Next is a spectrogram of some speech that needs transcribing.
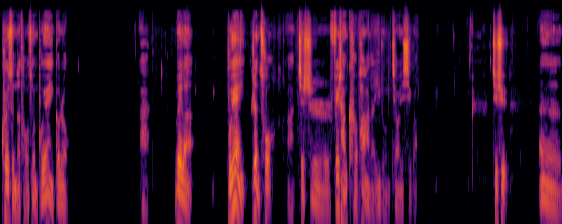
亏损的头寸不愿意割肉，啊，为了不愿意认错啊，这是非常可怕的一种交易习惯。继续。呃，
